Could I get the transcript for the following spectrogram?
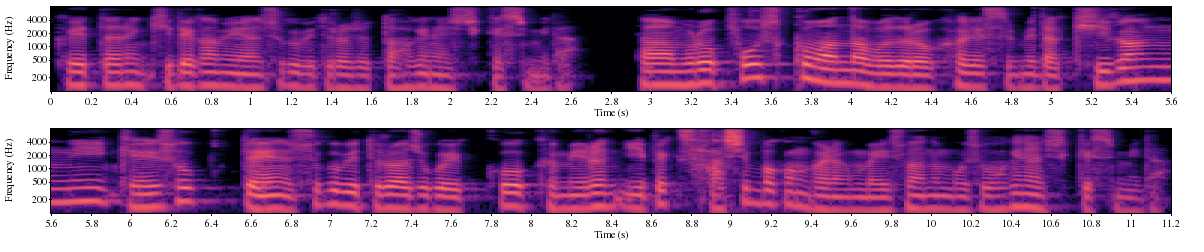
그에 따른 기대감에 의한 수급이 들어줬다 확인할 수 있겠습니다. 다음으로 포스코 만나보도록 하겠습니다. 기간이 계속된 수급이 들어와주고 있고 금일은 240억 원가량 매수하는 모습 확인할 수 있겠습니다.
